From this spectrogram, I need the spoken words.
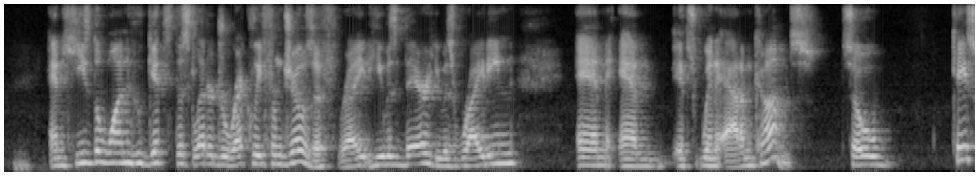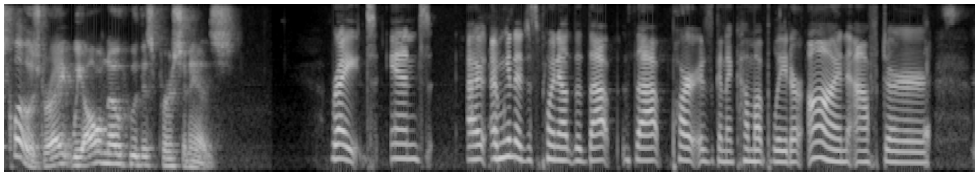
and he's the one who gets this letter directly from Joseph, right? He was there, he was writing, and and it's when Adam comes. So case closed, right? We all know who this person is. Right. And I, am going to just point out that, that that part is going to come up later on after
